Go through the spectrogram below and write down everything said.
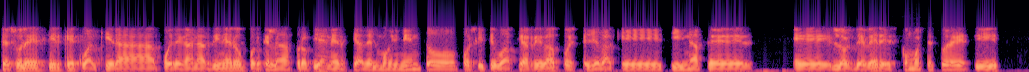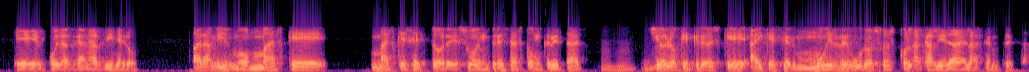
se suele decir que cualquiera puede ganar dinero porque la propia inercia del movimiento positivo hacia arriba pues te lleva a que sin hacer eh, los deberes, como se suele decir, eh, puedas ganar dinero. Ahora mismo, más que, más que sectores o empresas concretas, yo lo que creo es que hay que ser muy rigurosos con la calidad de las empresas,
